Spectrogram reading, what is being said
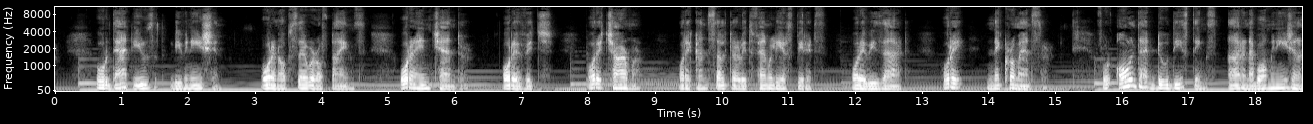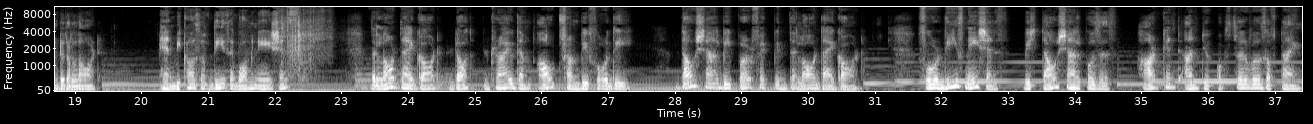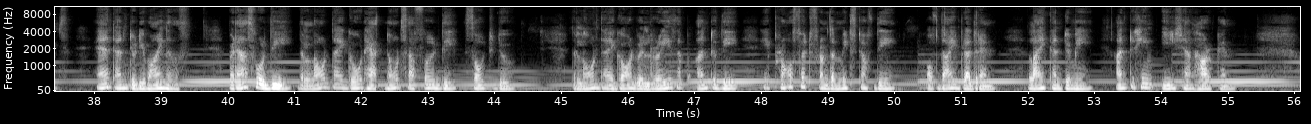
or that useth divination, or an observer of times, or an enchanter, or a witch, or a charmer, or a consulter with familiar spirits, or a wizard, or a necromancer. For all that do these things are an abomination unto the Lord. And because of these abominations, the Lord thy God doth drive them out from before thee. Thou shalt be perfect with the Lord thy God. For these nations which thou shalt possess hearkened unto observers of times, and unto diviners. But as for thee, the Lord thy God hath not suffered thee so to do. The Lord thy God will raise up unto thee a prophet from the midst of thee, of thy brethren, like unto me, unto him ye shall hearken.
